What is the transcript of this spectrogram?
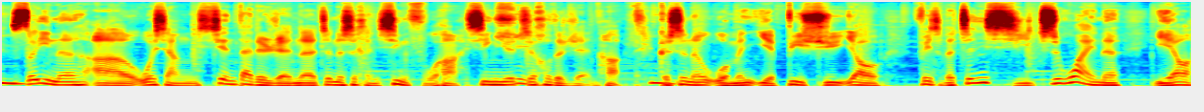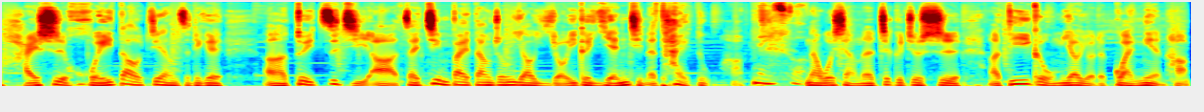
嗯、所以呢啊、呃，我想现代的人呢真的是很幸福哈，新约之后的人哈。可是呢，我们也必须。要非常的珍惜之外呢，也要还是回到这样子的一个呃，对自己啊，在敬拜当中要有一个严谨的态度哈。没错。那我想呢，这个就是啊，第一个我们要有的观念哈。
